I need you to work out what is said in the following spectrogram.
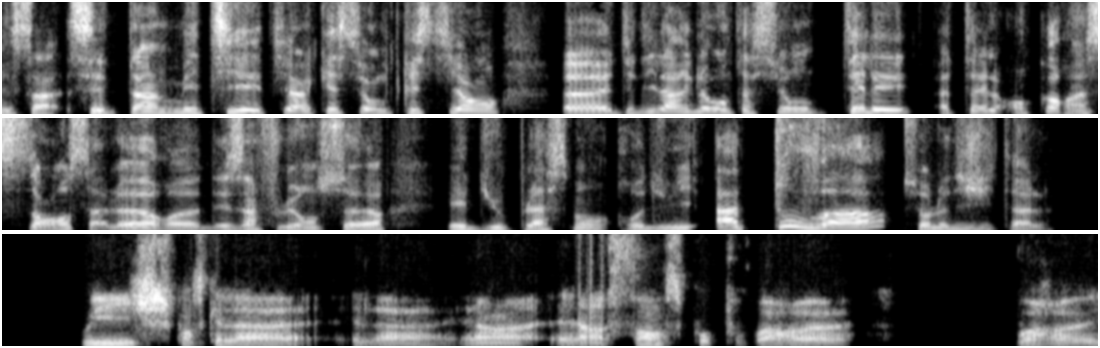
Et ça, c'est un métier. Tiens, question de Christian. Euh, tu dis la réglementation télé a-t-elle encore un sens à l'heure euh, des influenceurs et du placement produit? À tout va sur le digital Oui, je pense qu'elle a, elle a, elle a, un, sens pour pouvoir, euh, pouvoir euh,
